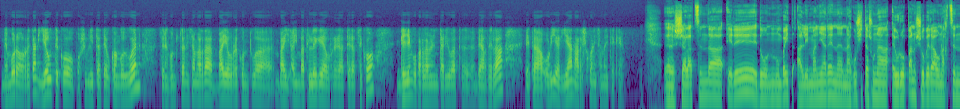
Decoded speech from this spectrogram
denbora horretan iauteko posibilitatea ukango duen, zeren kontutan izan behar da, bai aurrekontua, bai hainbat lege aurrera ateratzeko, gehiengo parlamentario bat e, behar dela, eta hori egian arriskoan izan daiteke. Eh, salatzen da ere, edo nunbait Alemaniaren nagusitasuna Europan sobera onartzen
